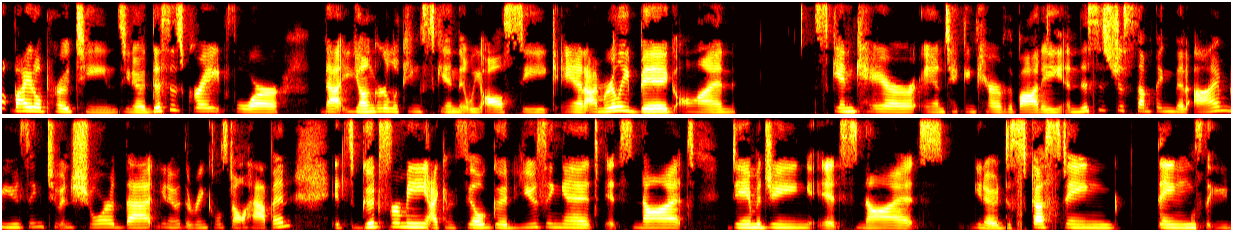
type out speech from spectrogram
out Vital Proteins. You know, this is great for that younger looking skin that we all seek. And I'm really big on skincare and taking care of the body. And this is just something that I'm using to ensure that, you know, the wrinkles don't happen. It's good for me. I can feel good using it. It's not damaging. It's not, you know, disgusting things that you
